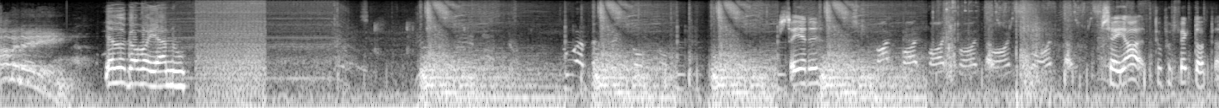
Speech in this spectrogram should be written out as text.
Dominating! Jeg ved godt, hvor jeg er nu. Er. Sagde jeg det? Fight, fight, fight, fight, fight, fight. Sagde jeg, du er perfekt, doktor?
